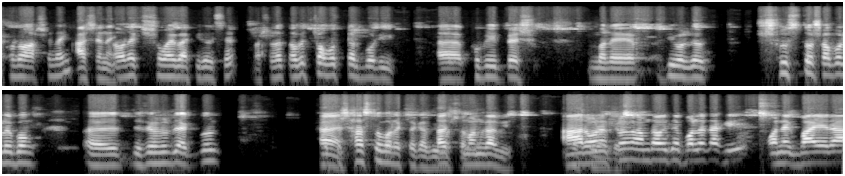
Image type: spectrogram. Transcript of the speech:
এখনও আসে নাই। আসে নাই। অনেক সময় বাকি রয়েছে আসলে তবে চমৎকার বডি খুবই বেশ মানে কি বলব সুস্থ সবল এবং যেটা হলো একদম হ্যাঁ। স্বাস্থ্যবান একটা গাভী স্বাস্থ্যবান গাবি আর অনেক গাভী। সময় আমরা ওই যে বলে থাকি অনেক ভাইয়েরা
